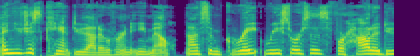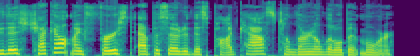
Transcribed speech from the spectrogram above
And you just can't do that over an email. Now, I have some great resources for how to do this. Check out my first episode of this podcast to learn a little bit more.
